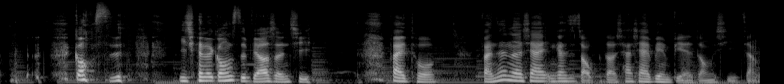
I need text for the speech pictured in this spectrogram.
公司以前的公司不要生气，拜托。反正呢，现在应该是找不到，他现在变别的东西这样。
